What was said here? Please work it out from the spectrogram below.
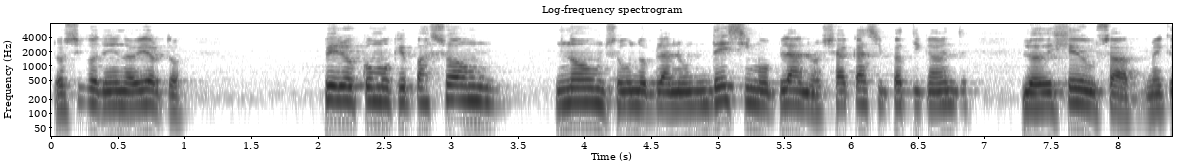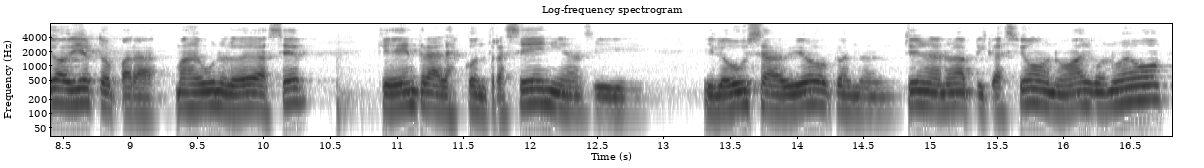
lo sigo teniendo abierto, pero como que pasó a un, no un segundo plano, un décimo plano, ya casi prácticamente lo dejé de usar. Me quedo abierto para, más de uno lo debe hacer, que entra a las contraseñas y, y lo usa, vio, cuando tiene una nueva aplicación o algo nuevo,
